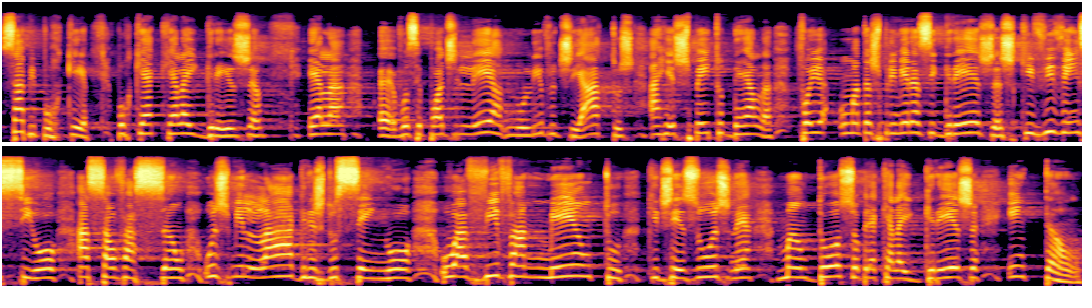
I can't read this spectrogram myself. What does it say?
Sabe por quê? Porque aquela igreja, ela é, você pode ler no livro de Atos a respeito dela. Foi uma das primeiras igrejas que vivenciou a salvação, os milagres do Senhor, o avivamento que Jesus né, mandou sobre aquela igreja. Então,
